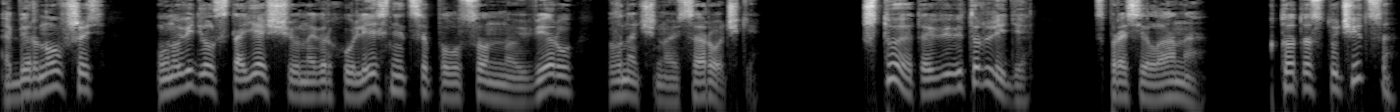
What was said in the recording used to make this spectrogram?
Обернувшись, он увидел стоящую наверху лестницы полусонную Веру в ночной сорочке. «Что это, Витурлиди?» — спросила она. «Кто-то стучится?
